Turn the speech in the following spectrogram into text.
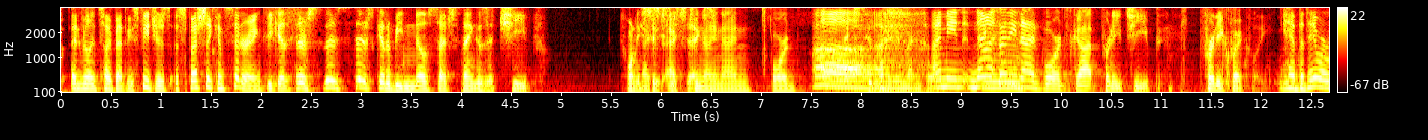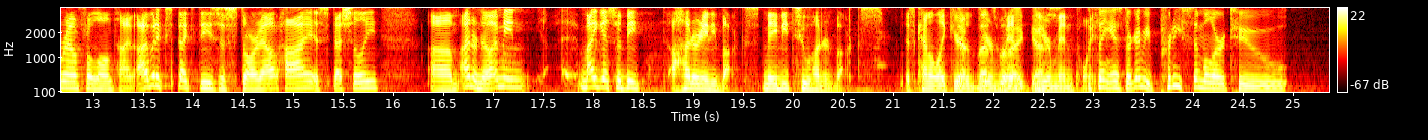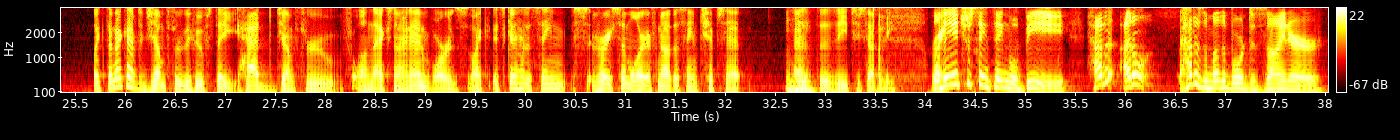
and really talk about these features, especially considering Because there's there's there's going to be no such thing as a cheap X 2066. two ninety nine board. X299 board. I mean, not 79 boards got pretty cheap pretty quickly. yeah, but they were around for a long time. I would expect these to start out high, especially. Um, I don't know. I mean, my guess would be 180 bucks, maybe 200 bucks. It's kind of like your Yeah, that's your min, guess. your min The thing is, they're going to be pretty similar to, like, they're not going to have to jump through the hoops they had to jump through on the X9N boards. Like, it's going to have the same, very similar, if not the same chipset as the Z270. Mm-hmm. Well, the interesting thing will be how do I don't how does a motherboard designer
